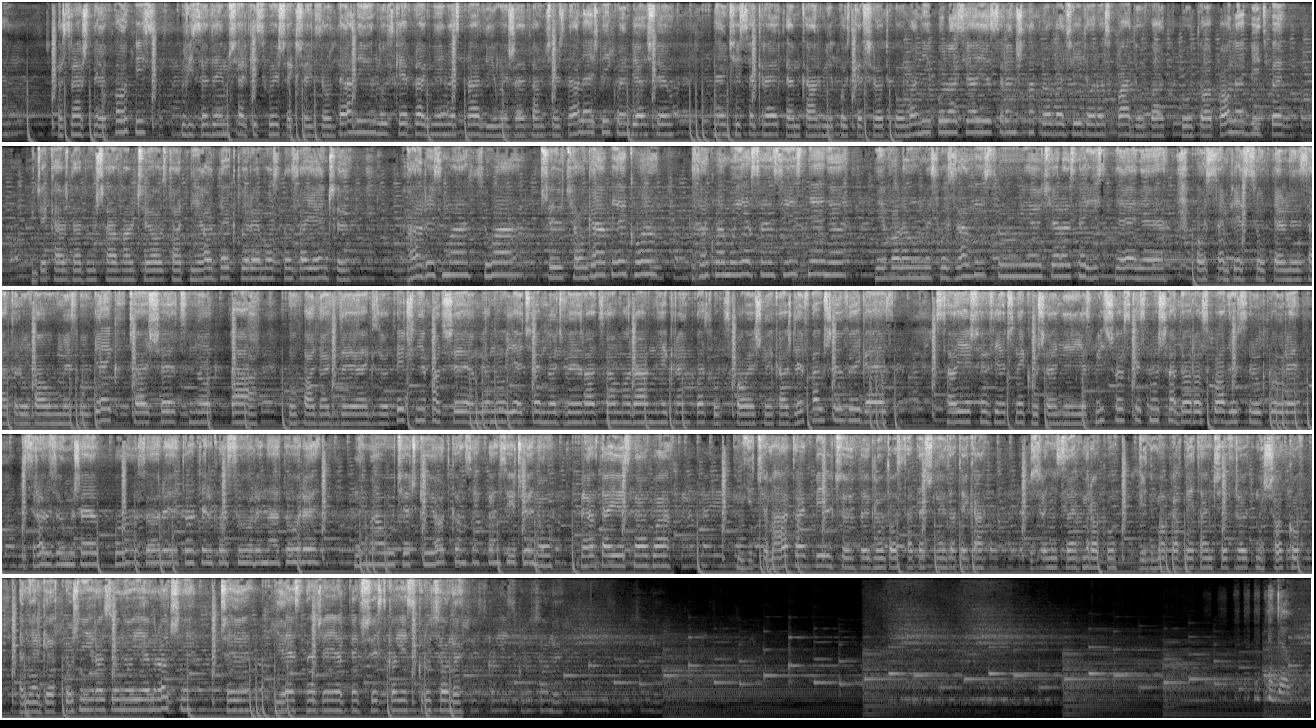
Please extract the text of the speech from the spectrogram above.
To straszny popis Widzę dym siarki, słyszę krzyk z oddali. Ludzkie pragnienia sprawiły, że tam cię znaleźli Głębia się nęci sekretem. Karmi pustkę w środku. Manipulacja jest ręczna Prowadzi do rozkładu Wokół to pole bitwy Gdzie każda dusza walczy. O ostatni oddech Który mocno zajęczy. Charyzma zła przyciąga piekło. Zakłamuje sens istnienia. Niewola umysłu zawisuje cielesne istnienie Postęp jest subtelny, zatruwał umysłu bieg w czasie cnota Upada, gdy egzotycznie patrzy, mianuje ciemność, wyraca moralny kręgosłup społeczny. Każdy fałszywy gest Staje się wieczny, kuszenie jest mistrzowskie, zmusza do rozkładu struktury. Zrozum, że pozory to tylko sury natury Nie ma ucieczki od konsekwencji czynu. Prawda jest nagła. Niczym atak wilczy, wygląd ostateczny dotyka. Źrenice w mroku, widmo prawdy tańczy w rytmie szoków. Energia w próżni rezonuje mrocznie. Czy jest nadzieja, gdy wszystko jest skrócone? Lindo.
